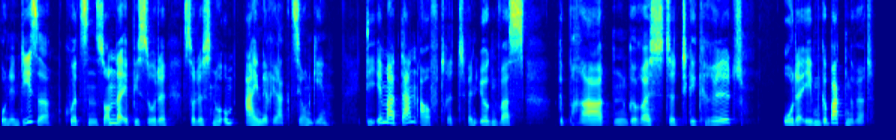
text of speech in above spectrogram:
Und in dieser kurzen Sonderepisode soll es nur um eine Reaktion gehen, die immer dann auftritt, wenn irgendwas gebraten, geröstet, gegrillt oder eben gebacken wird.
